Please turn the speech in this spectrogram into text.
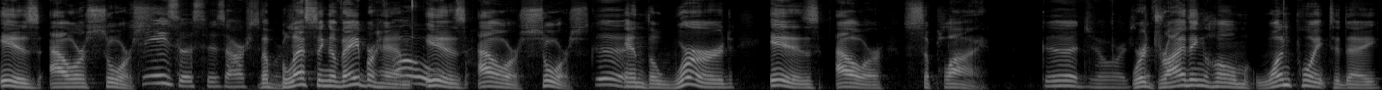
is our source. Jesus is our source. The blessing of Abraham Oh. is our source. Good. And the word is our supply. Good, George. We're driving home one point today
